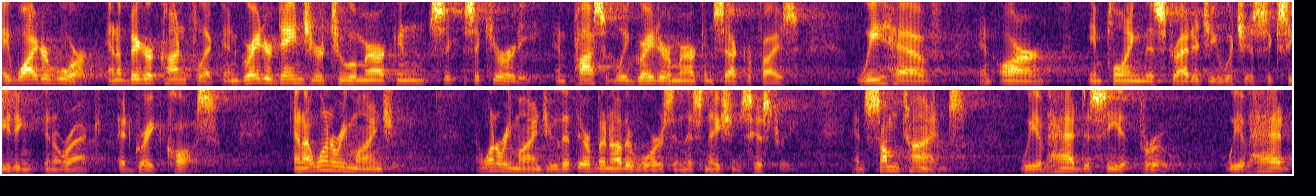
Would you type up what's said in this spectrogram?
a wider war and a bigger conflict and greater danger to American se security and possibly greater American sacrifice, we have and are employing this strategy which is succeeding in Iraq at great cost. And I want to remind you, I want to remind you that there have been other wars in this nation's history. And sometimes we have had to see it through. We have had,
